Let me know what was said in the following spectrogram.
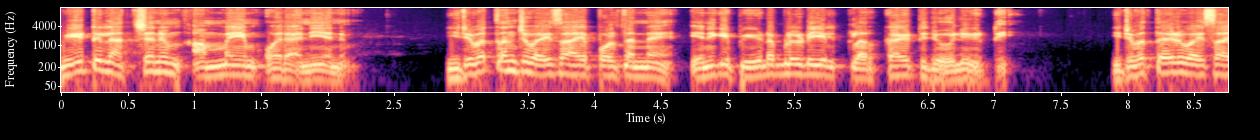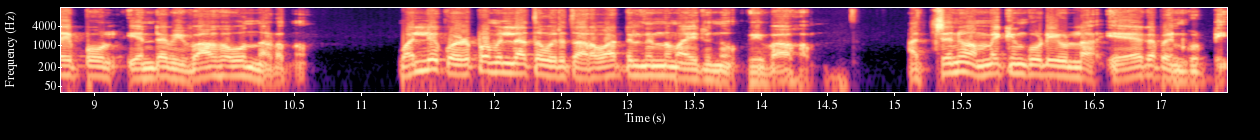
വീട്ടിൽ അച്ഛനും അമ്മയും ഒരനിയനും. ഇരുപത്തഞ്ച് വയസ്സായപ്പോൾ തന്നെ എനിക്ക് പി ഡബ്ല്യു ഡിയിൽ ക്ലർക്കായിട്ട് ജോലി കിട്ടി. ഇരുപത്തേഴ് വയസ്സായപ്പോൾ എന്റെ വിവാഹവും നടന്നു. വലിയ കുഴപ്പമില്ലാത്ത ഒരു തറവാട്ടിൽ നിന്നുമായിരുന്നു വിവാഹം. അച്ഛനും അമ്മയ്ക്കും കൂടിയുള്ള ഏക പെൺകുട്ടി.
